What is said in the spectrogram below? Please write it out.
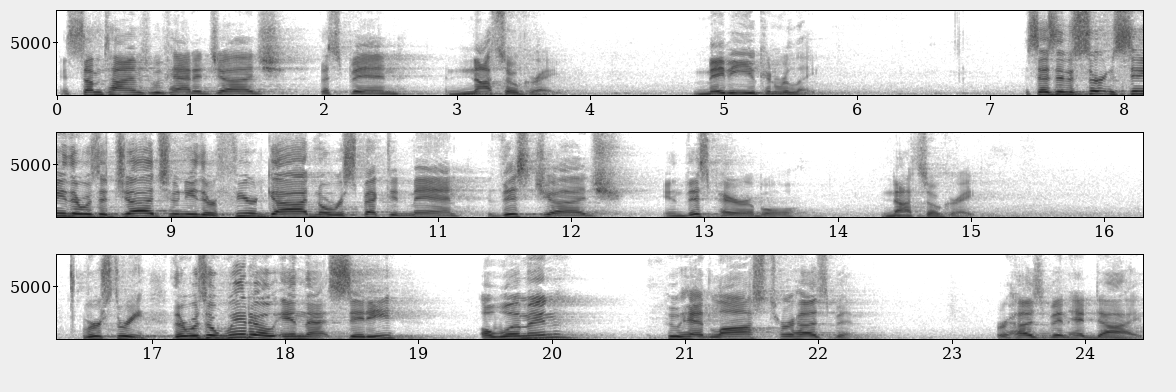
and sometimes we've had a judge that's been not so great. Maybe you can relate. It says, In a certain city there was a judge who neither feared God nor respected man. This judge in this parable, not so great. Verse 3 There was a widow in that city, a woman who had lost her husband. Her husband had died.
